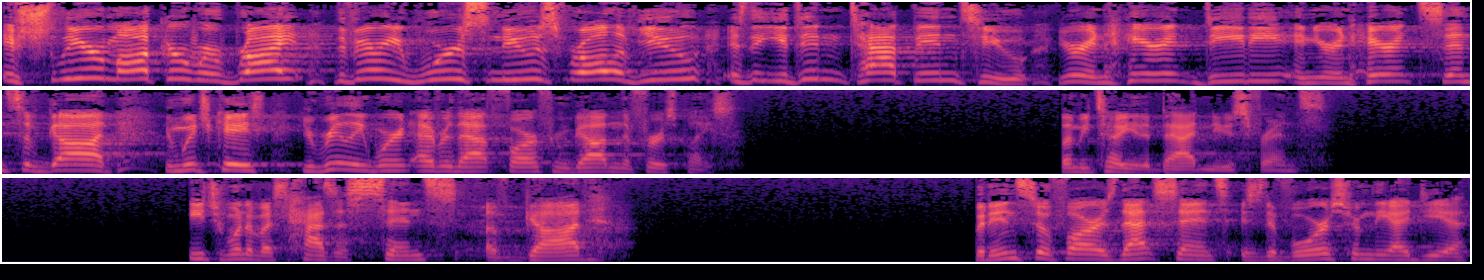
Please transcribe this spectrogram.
If Schleiermacher were right, the very worst news for all of you is that you didn't tap into your inherent deity and your inherent sense of God, in which case you really weren't ever that far from God in the first place. Let me tell you the bad news, friends. Each one of us has a sense of God. But insofar as that sense is divorced from the idea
